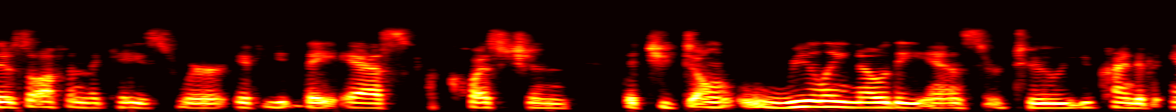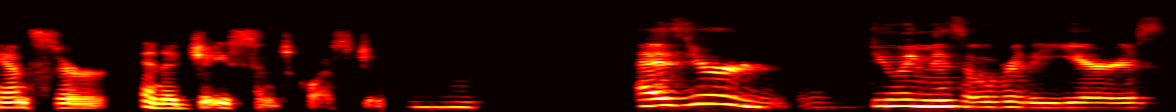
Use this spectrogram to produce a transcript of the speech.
there's often the case where if you, they ask a question that you don't really know the answer to, you kind of answer an adjacent question. Mm-hmm. As you're doing this over the years,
